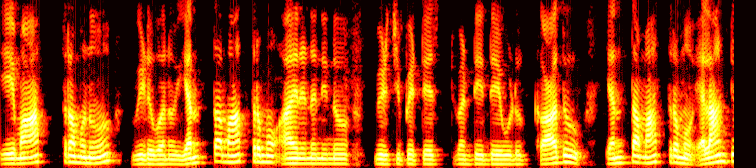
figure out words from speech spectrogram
ఏమాత్రం మాత్రమును విడువను. ఎంత మాత్రము ఆయనను నిన్ను విడిచిపెట్టేటువంటి దేవుడు కాదు. ఎంత మాత్రము ఎలాంటి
